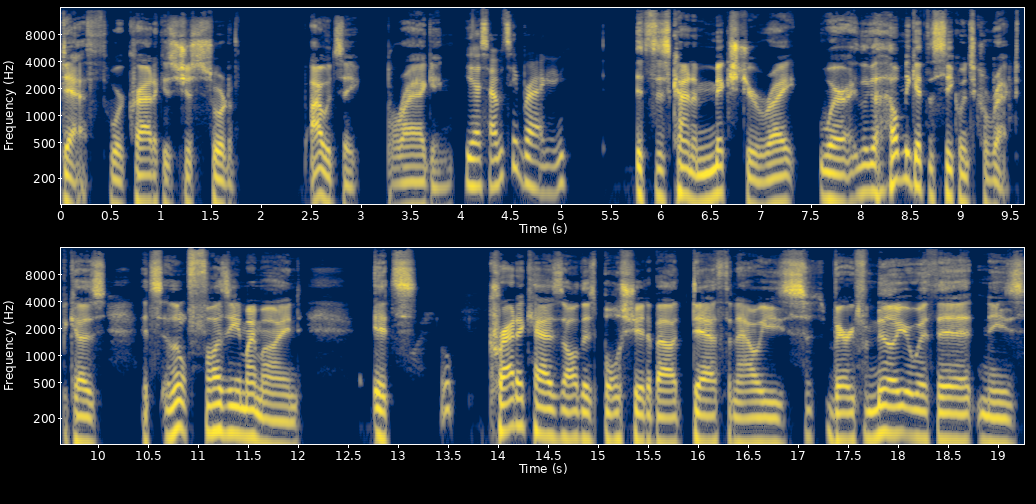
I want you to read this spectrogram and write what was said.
death, where Craddock is just sort of, I would say, bragging. Yes, I would say bragging. it's this kind of mixture, right? Where help me get the sequence correct because it's a little fuzzy in my mind. It's Oop. Craddock has all this bullshit about death and how he's very familiar with it and he's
